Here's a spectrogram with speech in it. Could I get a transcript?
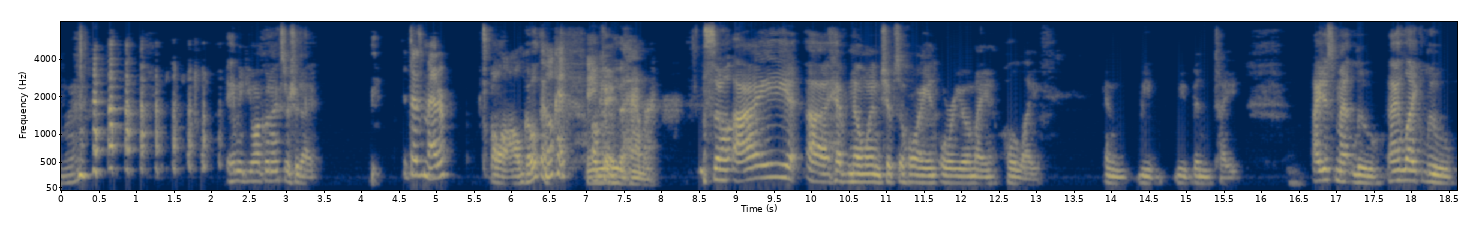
All right. Amy, do you want to go next or should I? It doesn't matter. Oh, I'll go then. Okay. Amy Okay. will be the hammer. So I uh, have known Chips Ahoy and Oreo my whole life, and we've we've been tight. I just met Lou, and I like Lou.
